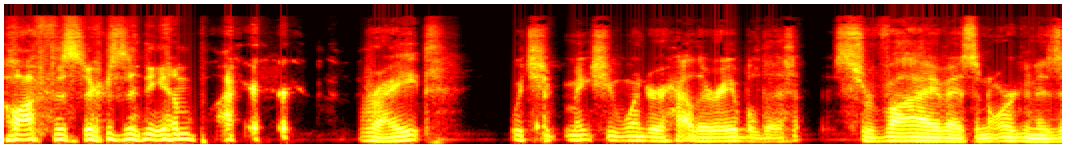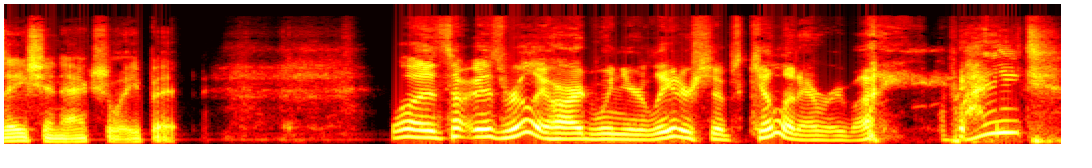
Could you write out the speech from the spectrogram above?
officers in the Empire. Right. Which makes you wonder how they're able to survive as an organization, actually. But Well, it's it's really hard when your leadership's killing everybody. right,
